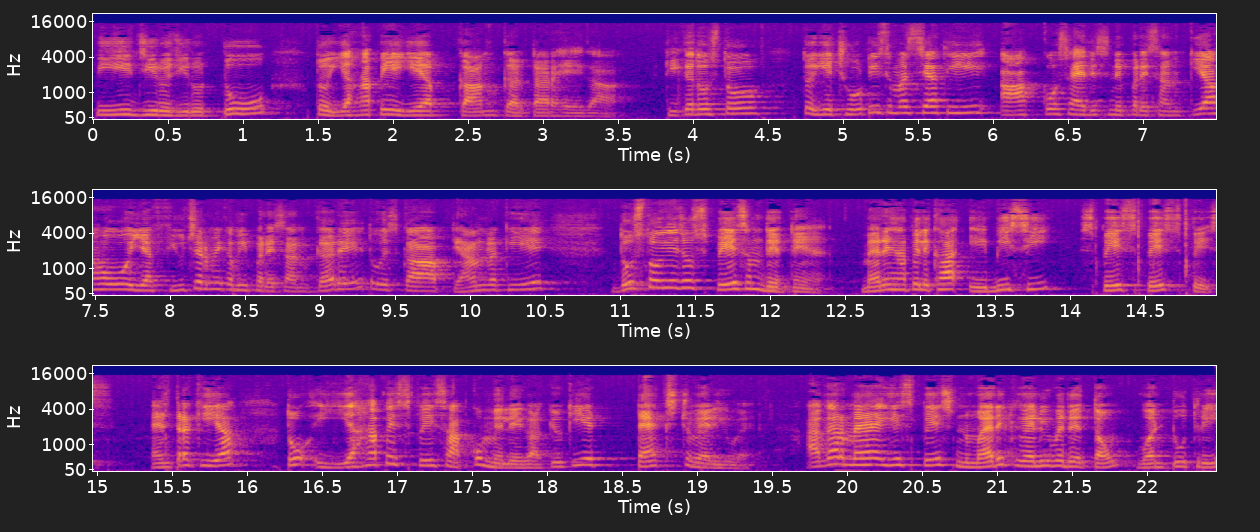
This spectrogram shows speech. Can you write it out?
पी ज़ीरो ज़ीरो टू तो यहाँ पे ये अब काम करता रहेगा। ठीक है दोस्तों? तो ये छोटी समस्या थी। आपको शायद इसने परेशान किया हो या फ्यूचर में कभी परेशान करे तो इसका आप ध्यान रखिए। दोस्तों, ये जो स्पेस हम देते हैं, मैंने यहाँ पे लिखा A B C space space space enter किया तो यहाँ पे स्पेस आपको मिलेगा, क्योंकि ये टेक्स्ट वैल्यू है। अगर मैं ये स्पेस न्यूमेरिक वैल्यू में देता हूँ one two three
